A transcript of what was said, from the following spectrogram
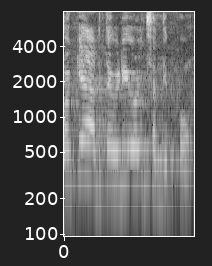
ஓகே அடுத்த வீடியோவில் சந்திப்போம்.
